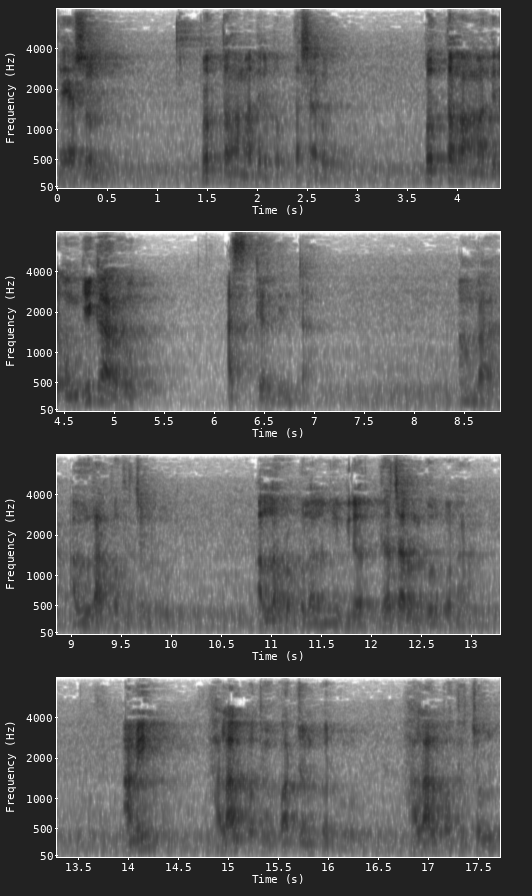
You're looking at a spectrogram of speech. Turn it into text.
তাই আসুন, প্রত্যহ আমাদের প্রত্যাশা হোক, প্রত্যহ আমাদের অঙ্গীকার হোক, আজকের দিনটা আমরা আল্লাহর পথে চলব। আল্লাহ রব্বুল আলমী বিরুদ্ধাচারণ করব না। আমি হালাল পথে উপার্জন করব, হালাল পথে চলব,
